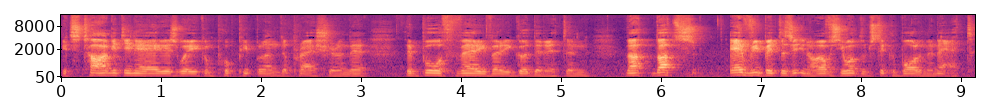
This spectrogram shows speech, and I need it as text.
it's targeting areas where you can put people under pressure, and they're they're both very very good at it, and that that's every bit as you know. Obviously, you want them to stick the ball in the net,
